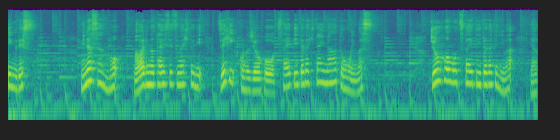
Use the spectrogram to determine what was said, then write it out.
ディングです。皆さんも周りの大切な人にぜひこの情報を伝えていただきたいなと思います。情報を伝えていただくにはやっ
